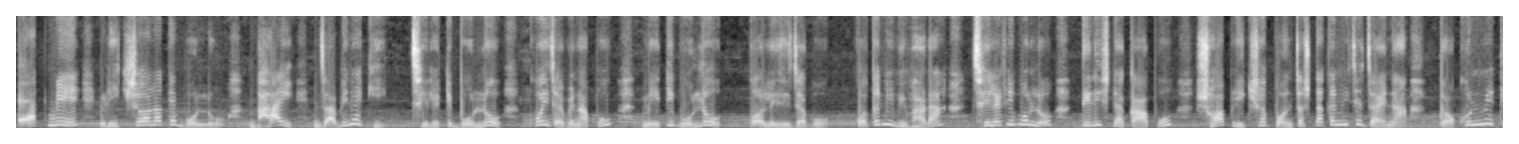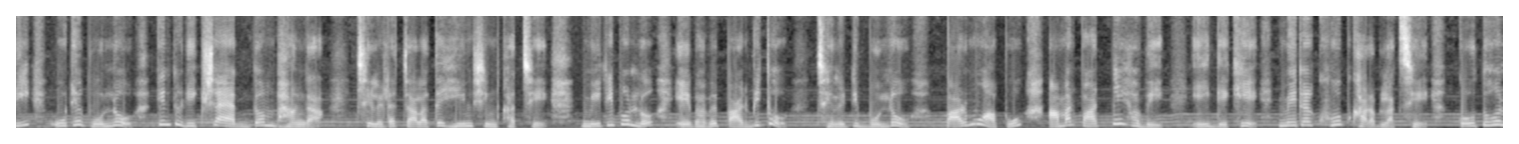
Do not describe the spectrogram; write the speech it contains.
এক মেয়ে রিক্সাওয়ালাকে বলল, ভাই, যাবি নাকি? ছেলেটি বলল, কই যাবেন আপু? মেয়েটি বলল, কলেজে যাব। কত নিবি ভাড়া? ছেলেটি বলল, তিরিশ টাকা আপু, সব রিক্সা পঞ্চাশ টাকার নিচে যায় না। তখন মেয়েটি উঠে বলল, কিন্তু রিক্সা একদম ভাঙ্গা। ছেলেটা চালাতে হিমশিম খাচ্ছে। মেয়েটি বলল, এভাবে পারবি তো? ছেলেটি বলল পারমু আপু, আমার পারতেই হবে। এই দেখে মেয়েটার খুব খারাপ লাগছে। কৌতূহল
